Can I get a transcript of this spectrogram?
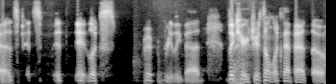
Yeah, it's it's it it looks really bad. The characters don't look that bad though,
